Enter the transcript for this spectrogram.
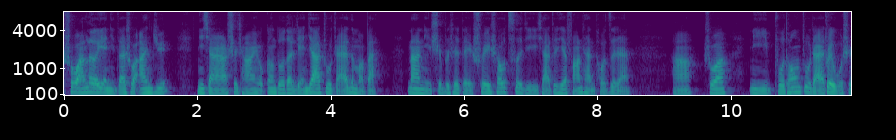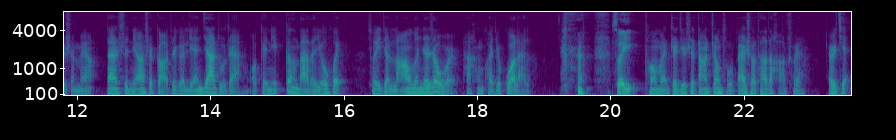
说完乐业，你再说安居。你想让市场有更多的廉价住宅怎么办？那你是不是得税收刺激一下这些房产投资人？啊，说你普通住宅税务是什么样？但是你要是搞这个廉价住宅，我给你更大的优惠。所以这狼闻着肉味儿，它很快就过来了。所以朋友们，这就是当政府白手套的好处呀。而且。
